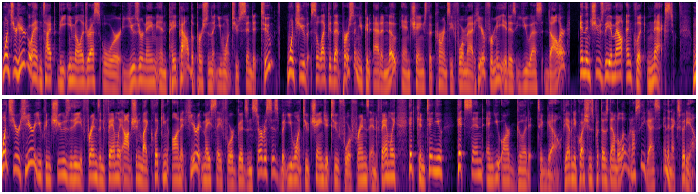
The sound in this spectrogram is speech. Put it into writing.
Once you're here, go ahead and type the email address or username in PayPal, the person that you want to send it to. Once you've selected that person, you can add a note and change the currency format here. For me, it is US dollar. And then choose the amount and click next. Once you're here, you can choose the friends and family option by clicking on it here. It may say for goods and services, but you want to change it to for friends and family. Hit continue, hit send, and you are good to go. If you have any questions, put those down below, and I'll see you guys in the next video.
